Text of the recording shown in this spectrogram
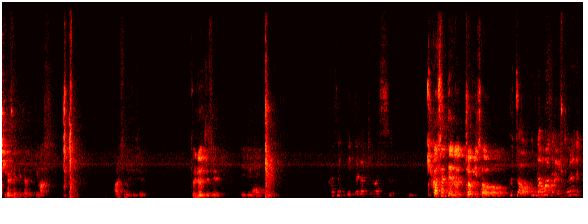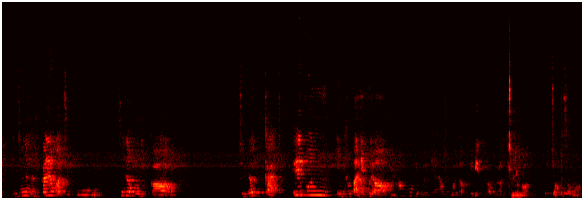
키카세테 이타다키마스. 말씀해 주세요. 들려주세요. 이름이. 어? 카세트 이타다키마스. 음. 키카세테는 저기서 그쵸? 근데 음. 어제 인터넷 인터넷에 헷갈려가지고 찾아보니까 들려 그러니까 일본인이 한 거 아니고요. 음. 한국인 뭐 이렇게 한 거에다 그렇게 돼 있더라고요. 틀린 거 같네. 그쵸? 그래서 어.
